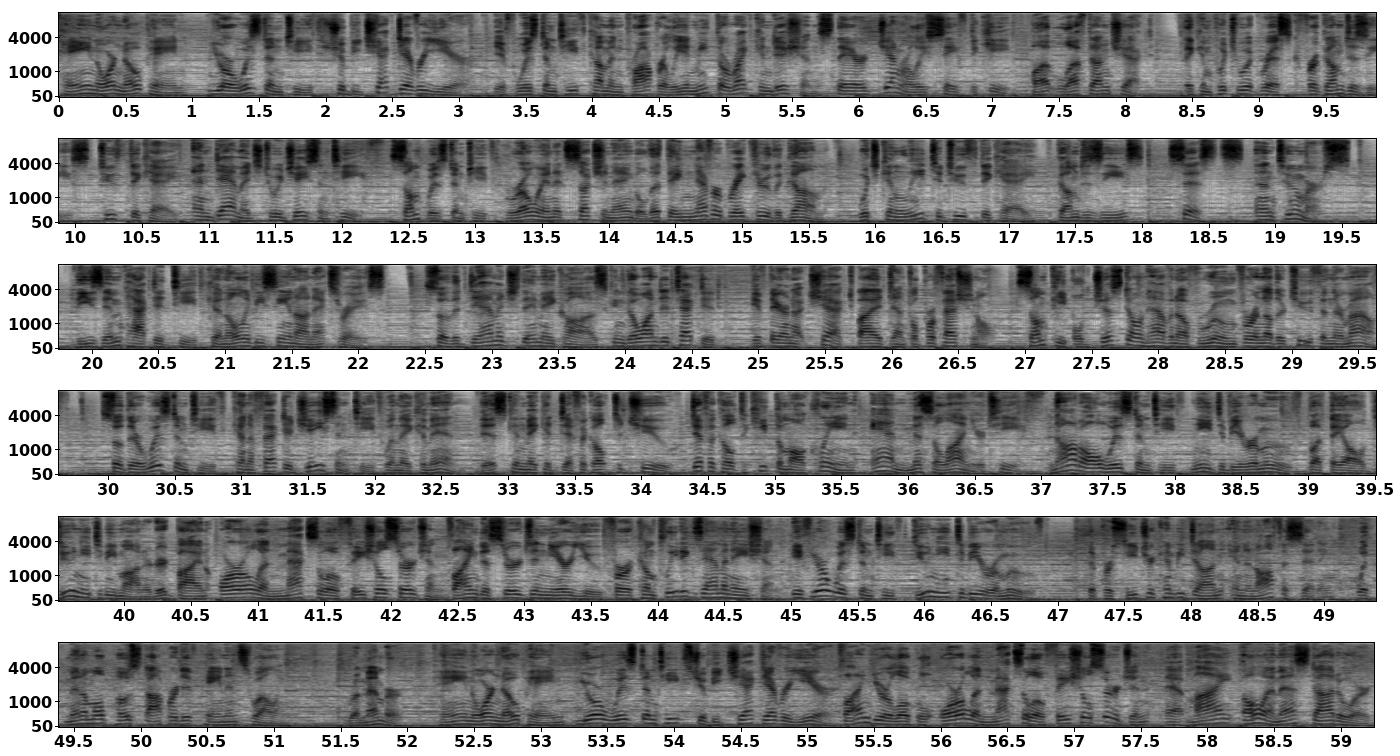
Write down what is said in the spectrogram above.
Pain or no pain, your wisdom teeth should be checked every year. If wisdom teeth come in properly and meet the right conditions, they are generally safe to keep. But left unchecked, they can put you at risk for gum disease, tooth decay, and damage to adjacent teeth. Some wisdom teeth grow in at such an angle that they never break through the gum, which can lead to tooth decay, gum disease, cysts, and tumors. These impacted teeth can only be seen on x rays, so the damage they may cause can go undetected if they are not checked by a dental professional. Some people just don't have enough room for another tooth in their mouth, so their wisdom teeth can affect adjacent teeth when they come in. This can make it difficult to chew, difficult to keep them all clean, and misalign your teeth. Not all wisdom teeth need to be removed, but they all do need to be monitored by an oral and maxillofacial surgeon. Find a surgeon near you for a complete examination. If your wisdom teeth do need to be removed, the procedure can be done in an office setting with minimal post-operative pain and swelling. Remember, pain or no pain, your wisdom teeth should be checked every year. Find your local oral and maxillofacial surgeon at myoms.org.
